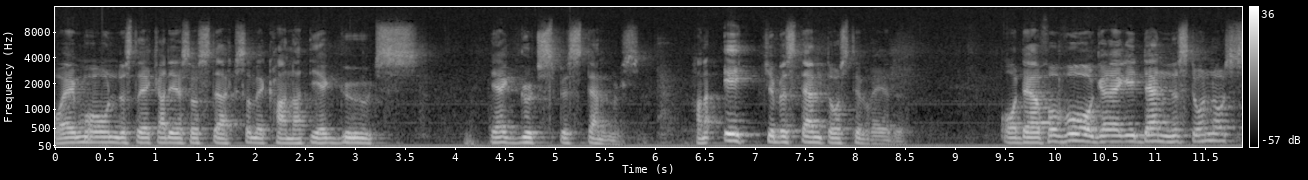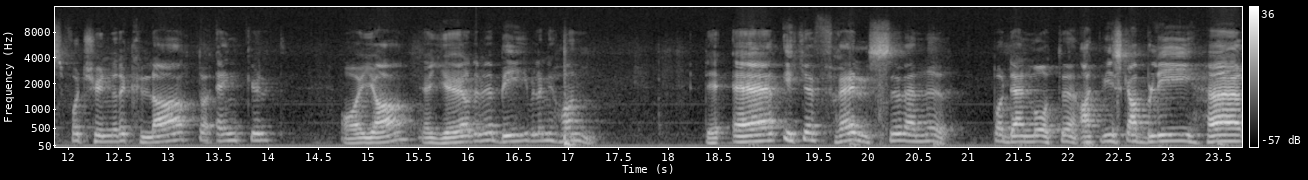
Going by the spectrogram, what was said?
Og jeg må understreke det så sterkt som jeg kan, at det er Guds, det er Guds bestemmelse. Han har ikke bestemt oss til vrede. Og derfor våger jeg i denne stund å forkynne det klart og enkelt. Og ja, jeg gjør det med Bibelen i hånd. Det er ikke frelse, venner, på den måte at vi skal bli her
